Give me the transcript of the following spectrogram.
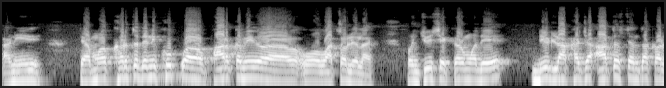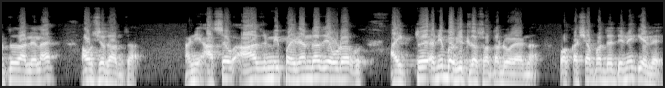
आणि त्यामुळं खर्च त्यांनी खूप फार कमी व- वाचवलेला आहे. पंचवीस एकरमध्ये दीड लाखाच्या आतच त्यांचा खर्च झालेला आहे औषधांचा. आणि असं आज मी पहिल्यांदाच एवढं ऐकतोय आणि बघितलं स्वतः डोळ्यानं. व कशा पद्धतीने केलंय.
